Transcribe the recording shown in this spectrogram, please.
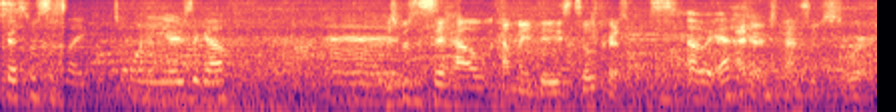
Christmas is like 20 years ago. And You're supposed to say how, how many days till Christmas. oh yeah, They're expensive stores.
